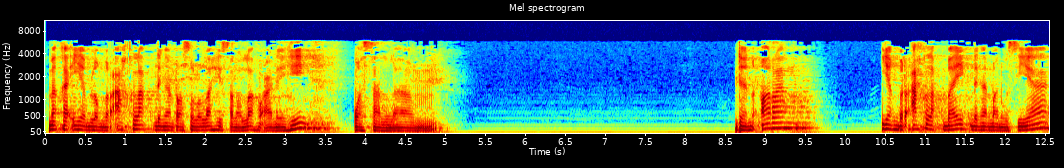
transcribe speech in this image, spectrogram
maka ia belum berakhlak dengan Rasulullah sallallahu alaihi wasallam. Dan orang yang berakhlak baik dengan manusia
